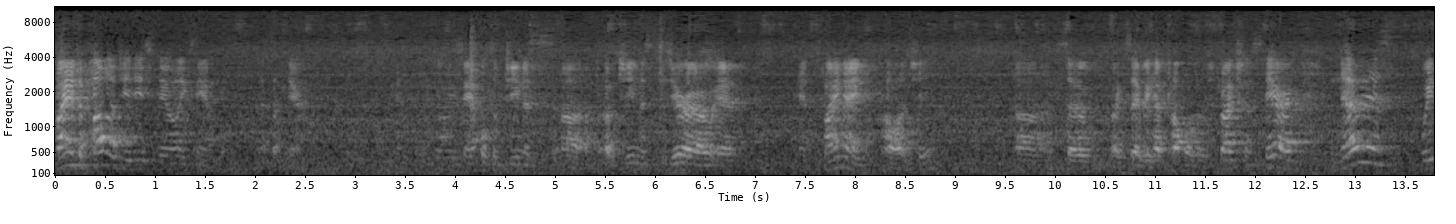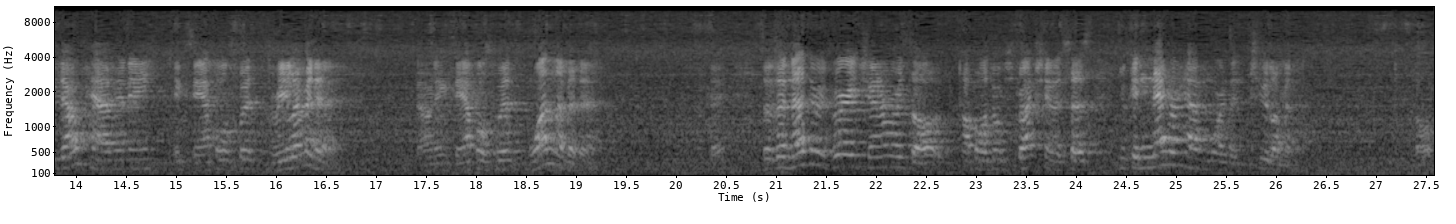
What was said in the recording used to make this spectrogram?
finite topology, these are the only examples. That's up here. Okay, so these are only examples of genus uh, of genus zero and, and finite topology. Uh, so, like I say, we have topological obstructions there. Notice we don't have any examples with three limit ends. No examples with one limited. Okay? So there's another very general result of topological obstruction. It says you can never have more than two limit ends. So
